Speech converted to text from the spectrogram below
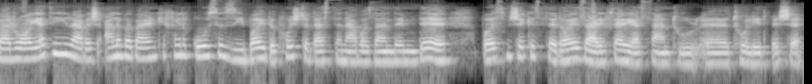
و رعایت این روش علاوه بر اینکه خیلی قوس زیبایی به پشت دست نوازنده میده باعث میشه که صدای ظریفتری از سنتور تولید بشه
